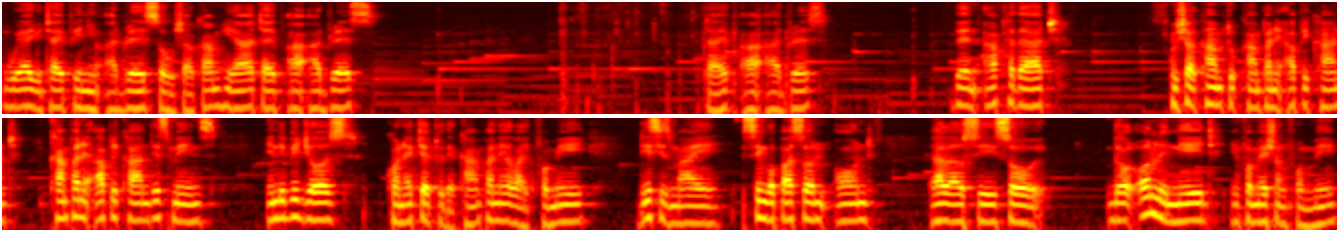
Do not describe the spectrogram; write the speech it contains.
where you type in your address. So we shall come here type our address. Type our address. Then after that we shall come to company applicant. Company applicant this means individuals connected to the company. Like for me this is my single person owned llc so they'll only need information from me.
